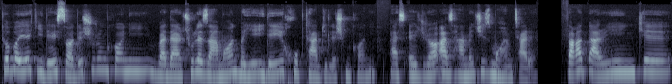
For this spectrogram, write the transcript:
تو با یک ایده ساده شروع می‌کنی و در طول زمان به یه ایده خوب تبدیلش می‌کنی. پس اجرا از همه چیز مهمتره. فقط برای اینکه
